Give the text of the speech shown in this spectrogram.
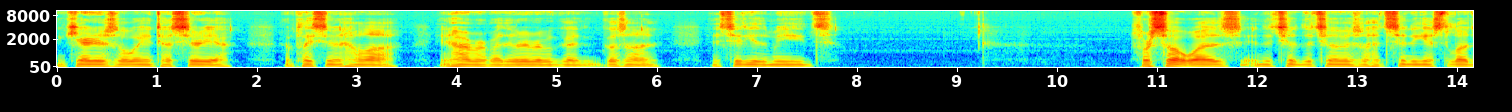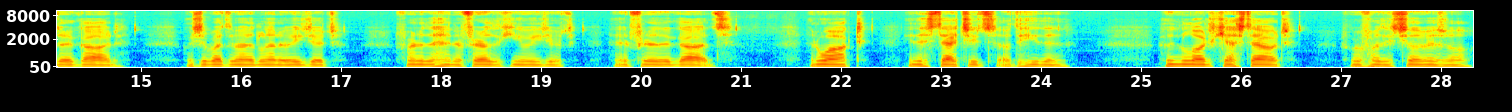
and carried Israel away into Assyria and placed him in Halah, in Habor by the river Gozan, in the city of the Medes. For so it was, in the, children, the children of Israel had sinned against the Lord their God, which had brought them out of the land of Egypt, from under the hand of Pharaoh the king of Egypt, and had feared their gods, and walked in the statutes of the heathen, whom the Lord cast out from before the children of Israel,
